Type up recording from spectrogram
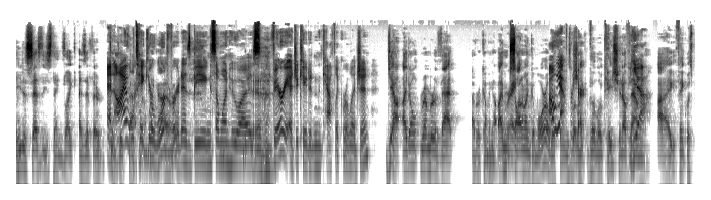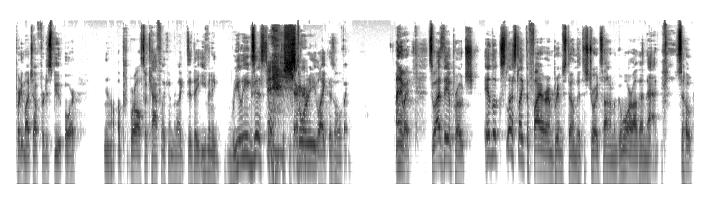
He just says these things like as if they're. And I will take your like, word for it as being someone who was very educated in Catholic religion. Yeah, I don't remember that ever coming up. I'm Right. Sodom and Gomorrah Oh, yeah, things, but sure. like the location of them, Yeah. I think was pretty much up for dispute. Or, you know, we're also Catholic, and we're like, did they even really exist? Was just Sure. a story? Like, there's a whole thing. Anyway, so as they approach, it looks less like the fire and brimstone that destroyed Sodom and Gomorrah than that. so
